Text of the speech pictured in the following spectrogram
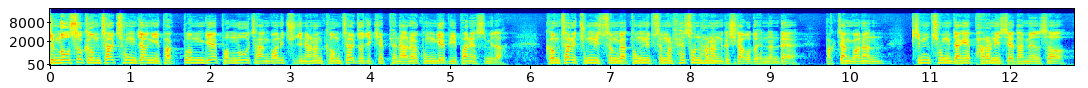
김모수 검찰총장이 박범계 법무부 장관이 추진하는 검찰 조직 개편안을 공개 비판했습니다. 검찰의 중립성과 독립성을 훼손하는 것이라고도 했는데 박 장관은 김 총장의 발언이 세다면서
